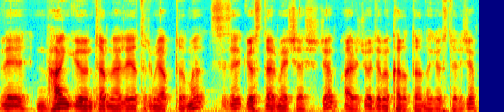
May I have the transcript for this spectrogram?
ve hangi yöntemlerle yatırım yaptığımı size göstermeye çalışacağım. Ayrıca ödeme kanıtlarını da göstereceğim.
